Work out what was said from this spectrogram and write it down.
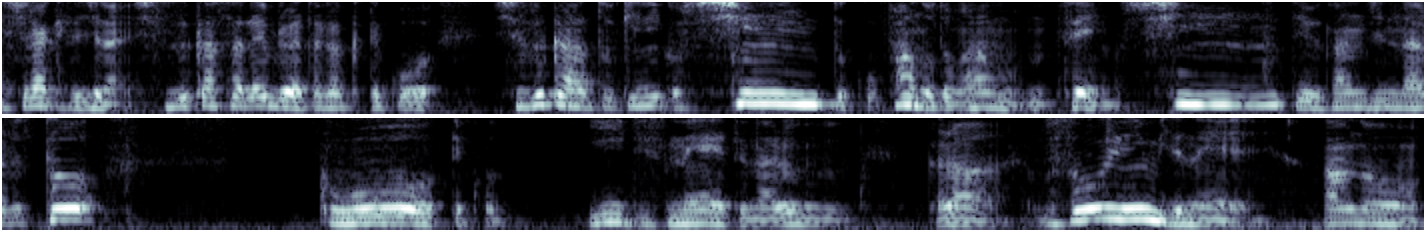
しらけてじゃない、静かさレベルが高くて、こう、静かな時にこうシーンとこうファンの音が何もせえん、シーンっていう感じになると、こうってこう、いいですねってなるから、そういう意味でね、あの、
